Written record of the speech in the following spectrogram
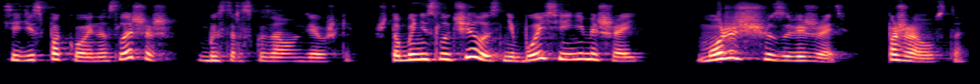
сиди спокойно, слышишь?» — быстро сказал он девушке. «Что бы ни случилось, не бойся и не мешай. Можешь еще завизжать? Пожалуйста».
